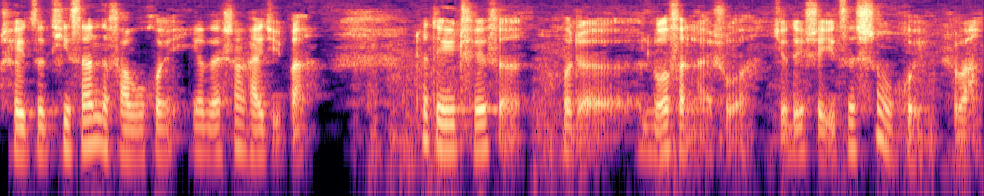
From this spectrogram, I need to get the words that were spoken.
锤子 T 三的发布会要在上海举办，这对于锤粉或者罗粉来说，绝对是一次盛会，是吧？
